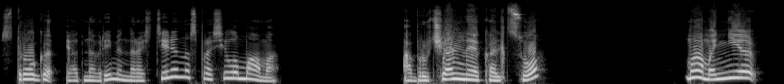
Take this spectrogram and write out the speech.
Строго и одновременно растерянно спросила мама. «Обручальное кольцо?» «Мама, не...» —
